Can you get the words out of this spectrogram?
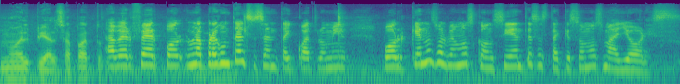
no el pie al zapato. A ver, Fer, por una pregunta del 64 mil. ¿Por qué nos volvemos conscientes hasta que somos mayores?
